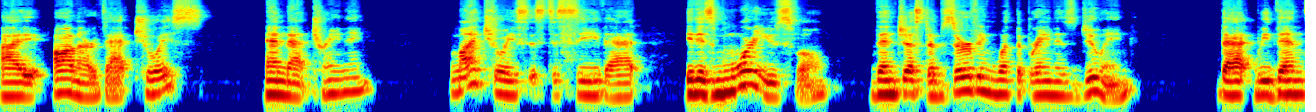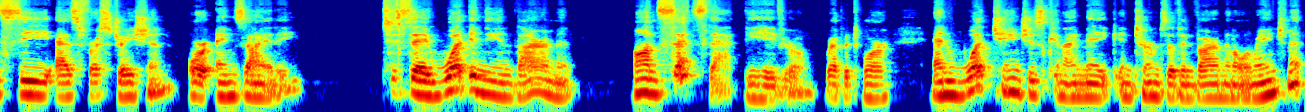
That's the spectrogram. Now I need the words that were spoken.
i honor that choice and that training. My choice is to see that it is more useful than just observing what the brain is doing that we then see as frustration or anxiety. To say what in the environment onsets that behavioral repertoire and what changes can I make in terms of environmental arrangement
